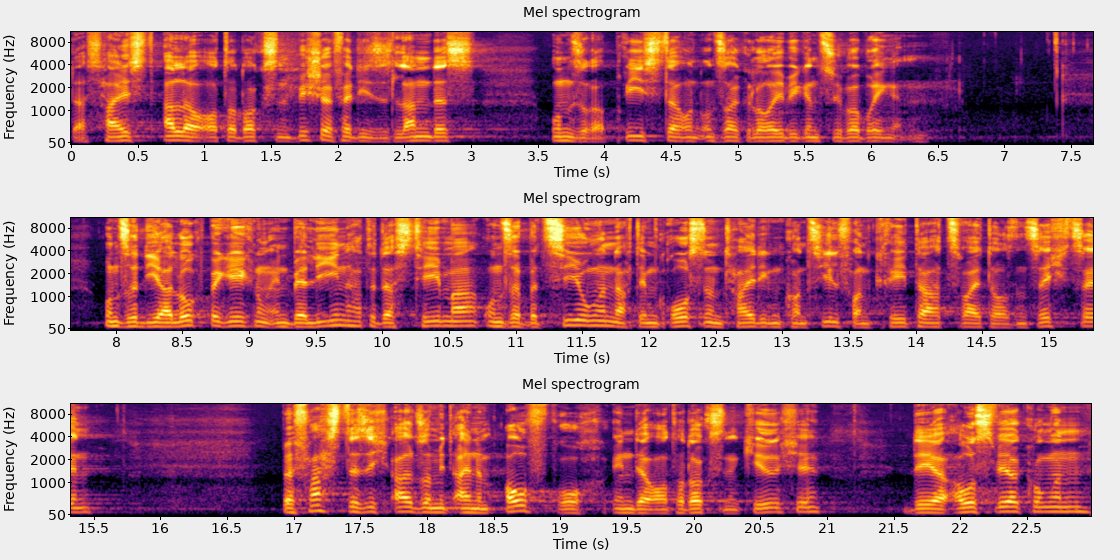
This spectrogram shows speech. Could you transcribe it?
das heißt aller orthodoxen Bischöfe dieses Landes, unserer Priester und unserer Gläubigen zu überbringen. Unsere Dialogbegegnung in Berlin hatte das Thema unsere Beziehungen nach dem großen und heiligen Konzil von Kreta 2016, befasste sich also mit einem Aufbruch in der orthodoxen Kirche, der Auswirkungen,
